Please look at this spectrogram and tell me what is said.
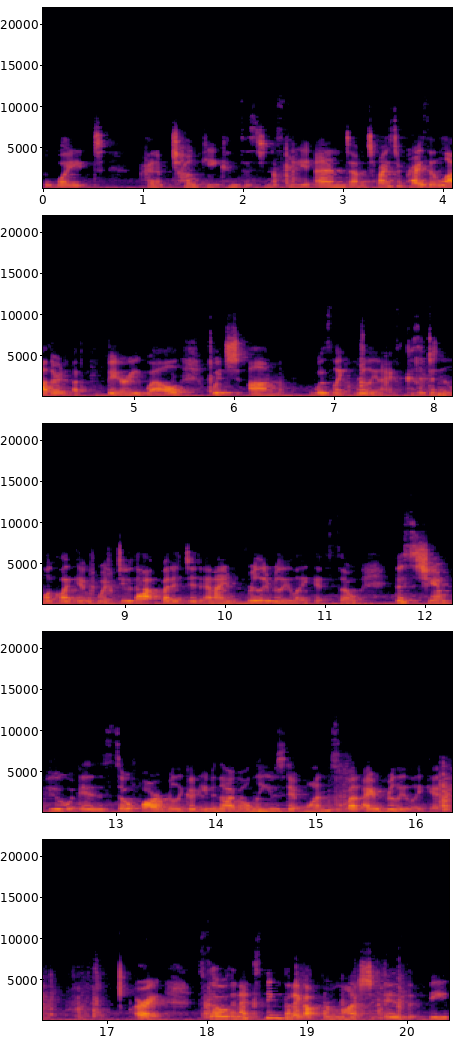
white kind of chunky consistency and um, to my surprise it lathered up very well which um, was like really nice because it didn't look like it would do that but it did and I really really like it. So this shampoo is so far really good even though I've only used it once but I really like it. All right so the next thing that I got from Lush is the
